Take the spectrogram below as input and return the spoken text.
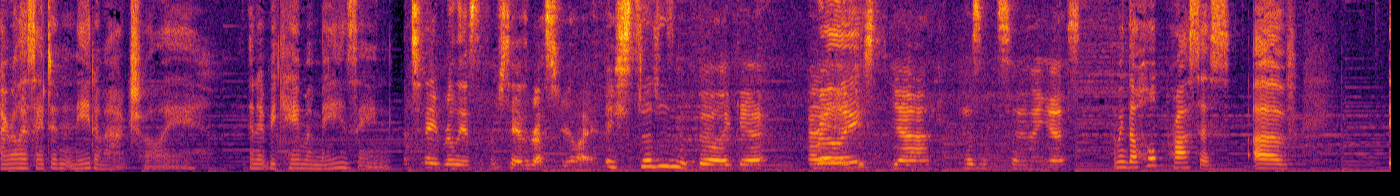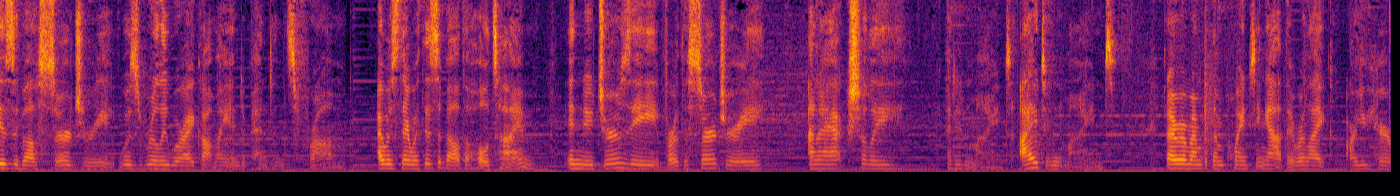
I realized I didn't need him actually. And it became amazing. Today really is the first day of the rest of your life. It still doesn't feel like it. And Really? it just- yeah, hesitant, I guess. I mean, the whole process of Ysabel's surgery was really where I got my independence from. I was there with Ysabel the whole time in New Jersey for the surgery, and I actually, I didn't mind. I didn't mind. And I remember them pointing out, they were like, Are you here?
